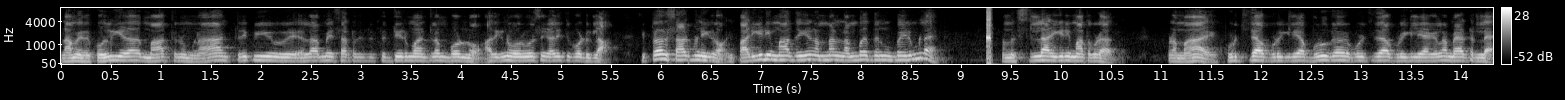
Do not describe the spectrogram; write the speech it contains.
நம்ம இந்த கொள்கை ஏதாவது மாற்றணும்னா திருப்பி எல்லாமே சட்டத்திட்ட தீர்மானத்திலாம் போடணும். அதுக்குன்னு ஒரு வருஷம் கழிச்சு போட்டுக்கலாம். இப்போ தான் ஸ்டார்ட் பண்ணிக்கிறோம். இப்போ அடிக்கடி மாற்றுறீங்க நம்ம நம்பகத்தன்மை போயிடும்ல. நம்ம ஸ்டில்லாக அடிக்கடி மாற்றக்கூடாது இப்போ நம்ம பிடிச்சிட்டா பிடிக்கலையா? ப்ளூ கலர் பிடிச்சதா பிடிக்கலையாங்கலாம் மேட்டர் இல்லை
